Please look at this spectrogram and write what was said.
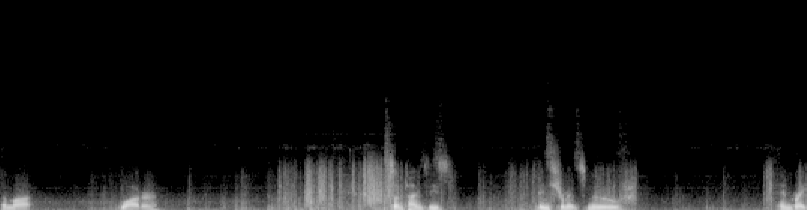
samat water. Sometimes these instruments move and break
